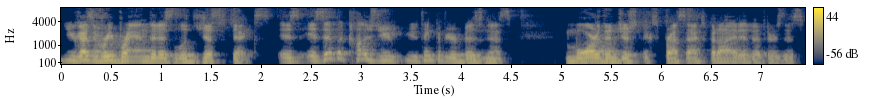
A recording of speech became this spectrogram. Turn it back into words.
you guys have rebranded as logistics. Is is it because you you think of your business more than just express expedited? That there's this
